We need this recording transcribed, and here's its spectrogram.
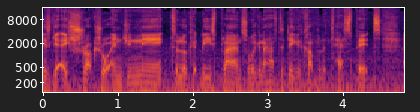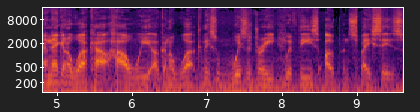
is get a structural engineer to look at these plans. So we're going to have to dig a couple of test pits and they're going to work out how we are going to work this wizardry with these open spaces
